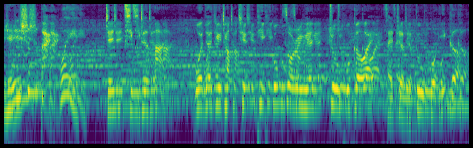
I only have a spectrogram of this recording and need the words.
人生百味、真情真爱。我家剧场全体工作人员祝福各位在这里度过一个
